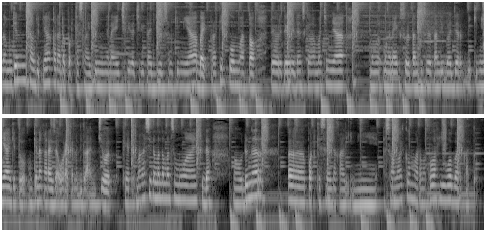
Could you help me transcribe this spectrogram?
Nah, mungkin selanjutnya akan ada podcast lagi mengenai cerita-cerita jurusan kimia, baik praktikum atau teori-teori dan segala macamnya mengenai kesulitan-kesulitan di belajar di kimia gitu. Mungkin akan Reza uraikan lebih lanjut. Oke, terima kasih teman-teman semua yang sudah mau dengar uh, podcast Reza kali ini. Assalamualaikum warahmatullahi wabarakatuh.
